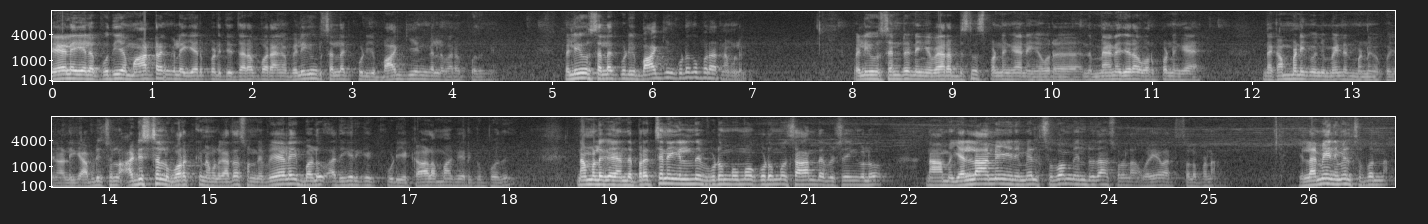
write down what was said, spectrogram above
வேலையில் புதிய மாற்றங்களை ஏற்படுத்தி தரப்போகிறாங்க வெளியூர் செல்லக்கூடிய பாக்கியங்கள் வரப்போகுதுங்க. வெளியூர் செல்லக்கூடிய பாக்கியம் கொடுக்க போகிறார் நம்மளுக்கு. வெளியூர் சென்று நீங்கள் வேறு பிஸ்னஸ் பண்ணுங்கள் நீங்கள் ஒரு இந்த மேனேஜராக ஒர்க் பண்ணுங்கள் இந்த கம்பெனி கொஞ்சம் மெயின்டைன் பண்ணுங்கள் கொஞ்சம் நாளைக்கு அப்படின்னு சொல்லி அடிஷ்னல் ஒர்க் நம்மளுக்கு அதான் சொன்னேன். வேலை பலு அதிகரிக்கக்கூடிய காலமாக இருக்கும்போது போது நம்மளுக்கு அந்த பிரச்சனைகள்லேருந்து குடும்பமோ குடும்பம் சார்ந்த விஷயங்களோ நாம் எல்லாமே இனிமேல் சுபம் என்று தான் சொல்லலாம். ஒரே வார்த்தை சொல்லப்போனால் எல்லாமே இனிமேல் சுபம்தான்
